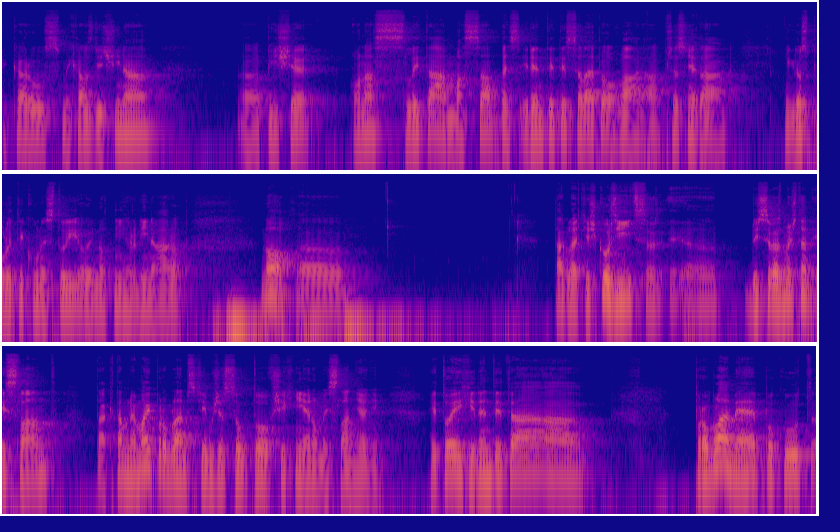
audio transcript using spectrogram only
Ikarus, Michal z Děčína uh, píše, ona slitá masa bez identity se lépe ovládá. Přesně tak. Nikdo z politiků nestojí o jednotný hrdý národ. No, uh, takhle, těžko říct, když si vezmeš ten Island, tak tam nemají problém s tím, že jsou to všichni jenom Islanděni. Je to jejich identita a problém je, pokud, eh,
